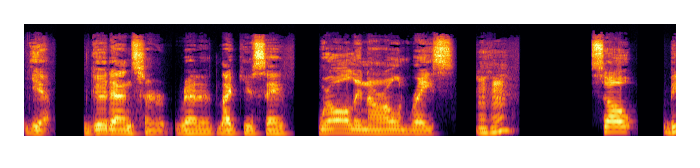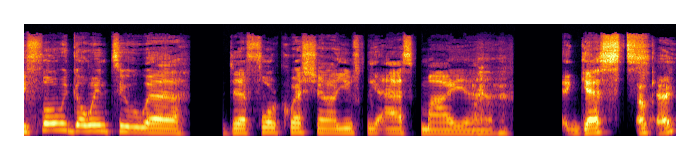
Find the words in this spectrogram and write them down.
Yeah, good answer. Rather, like you say, we're all in our own race. Mm-hmm. So before we go into uh, the four question I usually ask my uh, guests, Okay.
